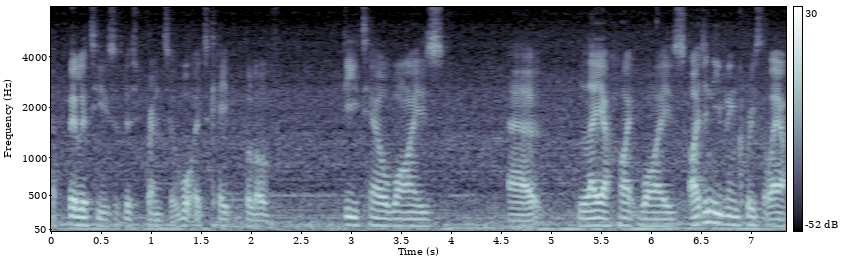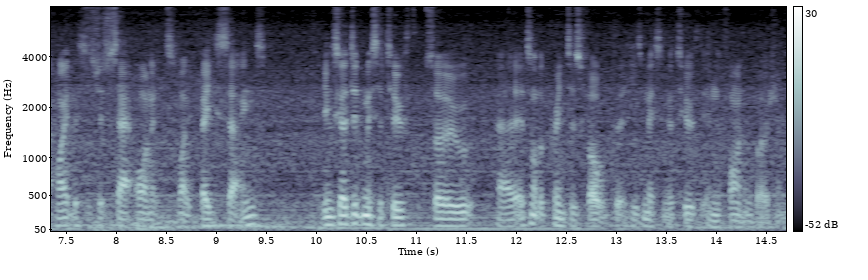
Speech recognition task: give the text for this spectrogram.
abilities of this printer, what it's capable of detail wise, uh, layer height wise, I didn't even increase the layer height, this is just set on its like base settings. You can see I did miss a tooth, so uh, it's not the printer's fault that he's missing a tooth in the final version.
